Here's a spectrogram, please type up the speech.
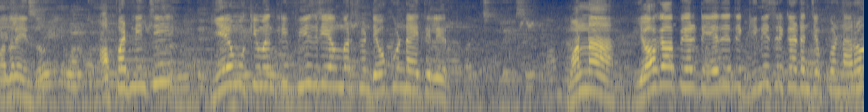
మొదలైందో అప్పటి నుంచి ఏ ముఖ్యమంత్రి ఫీజు రియంబర్స్మెంట్ ఇవ్వకుండా అయితే లేరు. మొన్న యోగా పేరిట ఏదైతే గిన్నీస్ రికార్డ్ అని చెప్పుకుంటున్నారో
